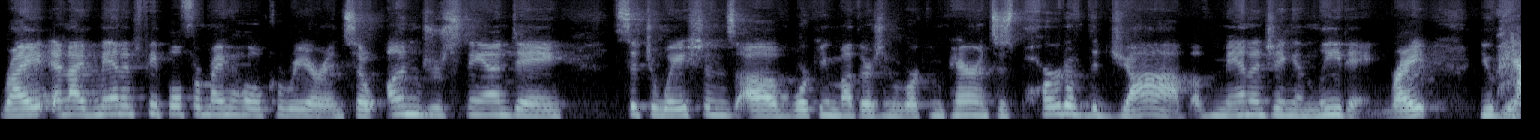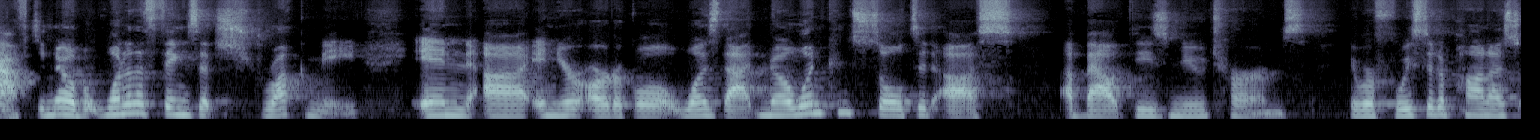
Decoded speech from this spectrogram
right? And I've managed people for my whole career, and so understanding situations of working mothers and working parents is part of the job of managing and leading, right? You Yeah. have to know. But one of the things that struck me in uh, in your article was that no one consulted us about these new terms. They were foisted upon us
